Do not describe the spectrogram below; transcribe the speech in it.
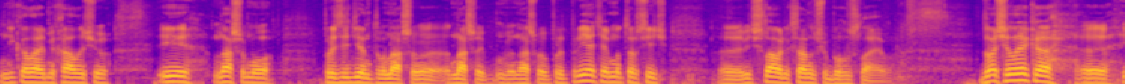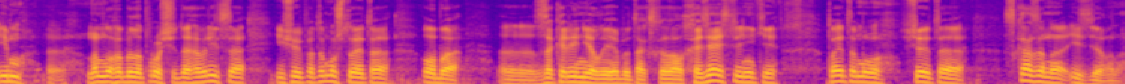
Николаю Михайловичу и нашему президенту нашего, нашей, нашего предприятия «Моторсич» э, Вячеславу Александровичу Богуслаеву. Два человека, э, им э, намного было проще договориться, еще и потому, что это оба э, закоренелые, я бы так сказал, хозяйственники. Поэтому все это сказано и сделано.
